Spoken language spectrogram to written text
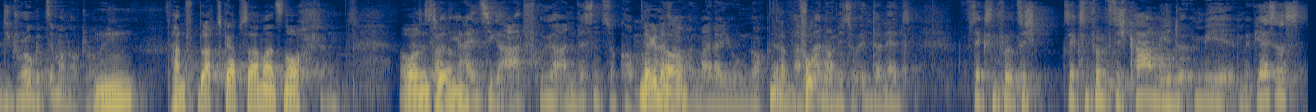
die Grow gibt's immer noch, glaube ich. Mhm. Hanfblatt gab's damals noch. Stimmt. Und, das war die ähm, einzige Art, früher an Wissen zu kommen. Ja, genau. Also in meiner Jugend noch. Ja, da war noch nicht so Internet. 46, 56k, wie heißt das?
